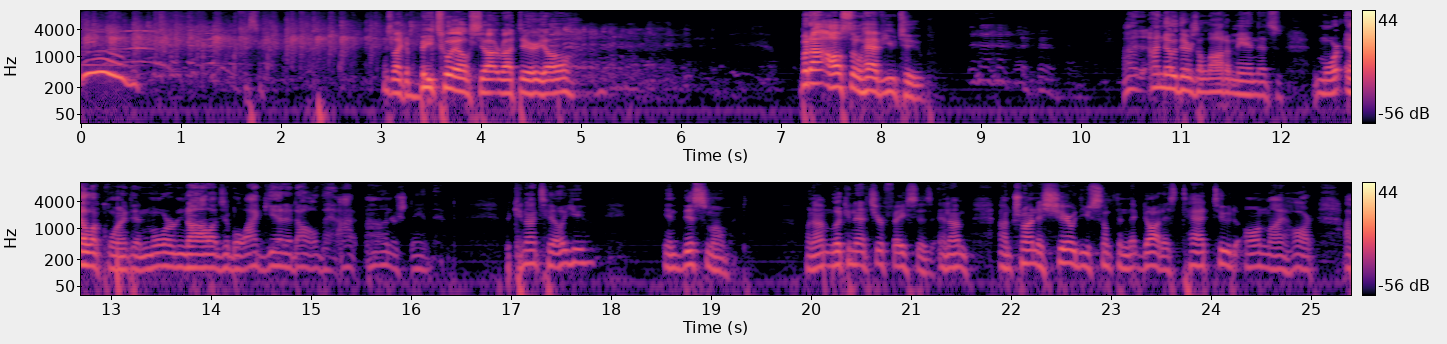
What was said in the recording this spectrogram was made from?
Woo. It's like a B12 shot right there, y'all. But I also have YouTube. I, I know there's a lot of men that's more eloquent and more knowledgeable. I get it, all that. I, I understand that. But can I tell you, in this moment, when I'm looking at your faces and I'm, I'm trying to share with you something that God has tattooed on my heart, I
